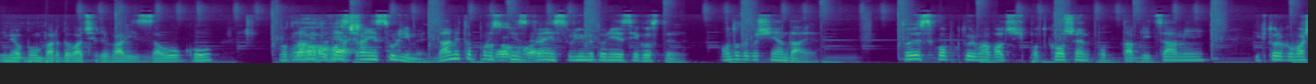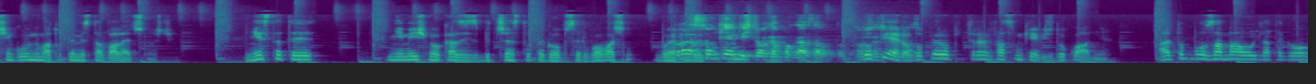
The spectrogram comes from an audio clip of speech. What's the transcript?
i miał bombardować rywali z załuku. No dla no, mnie to nie jest granie Sulimy. Dla mnie to po prostu Dokładnie. nie jest granie Sulimy, to nie jest jego styl. On do tego się nie nadaje. To jest chłop, który ma walczyć pod koszem, pod tablicami i którego właśnie głównym atutem jest ta waleczność. Niestety nie mieliśmy okazji zbyt często tego obserwować. Bo jak trochę pokazał to. Dopiero, dopiero trener Fasunkiewicz, dokładnie. Ale to było za mało i dlatego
